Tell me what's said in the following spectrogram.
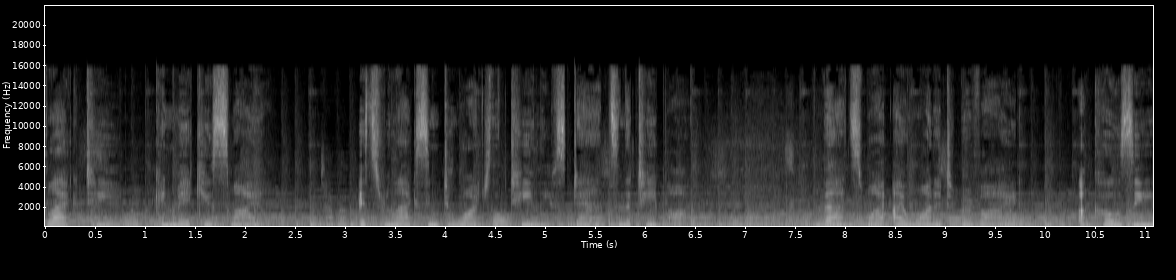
black tea can make you smile. It's relaxing to watch the tea leaves dance in the teapot. That's why I wanted to provide a cozy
